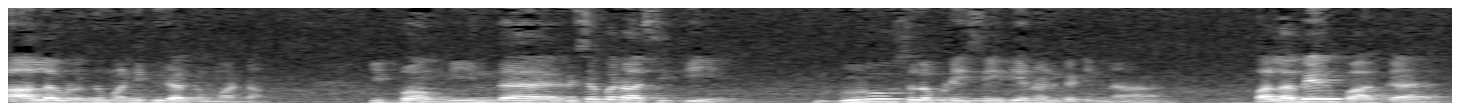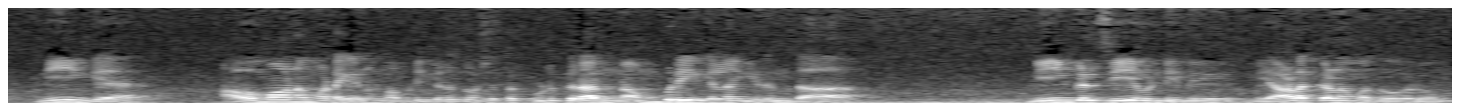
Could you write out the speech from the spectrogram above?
காலில் விழுந்து மன்னிப்பு கேட்க மாட்டான். இப்போ இந்த ரிஷபராசிக்கு குரு சொல்லக்கூடிய செய்தி என்னன்னு கேட்டிங்கன்னா பல பேர் பார்க்க நீங்கள் அவமானம் அடையணும் அப்படிங்கிற தோஷத்தை கொடுக்குறார். நம்புறீங்கலாம் இருந்தா நீங்கள் செய்ய வேண்டியது வியாழக்கிழமை தோறும்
